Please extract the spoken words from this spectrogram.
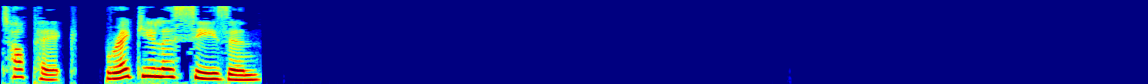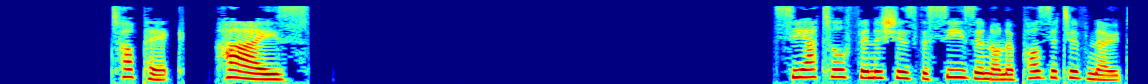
Topic: Regular season. Topic: Highs. Seattle finishes the season on a positive note,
